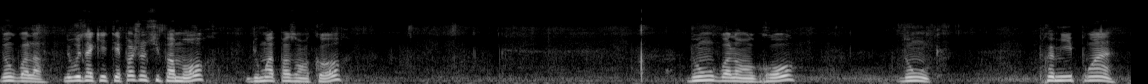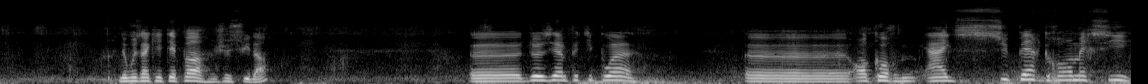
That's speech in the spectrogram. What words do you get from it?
Donc voilà, ne vous inquiétez pas, je ne suis pas mort, du moins pas encore. Donc voilà en gros. Donc, premier point, ne vous inquiétez pas, je suis là. Euh, deuxième petit point, euh, encore un super grand merci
